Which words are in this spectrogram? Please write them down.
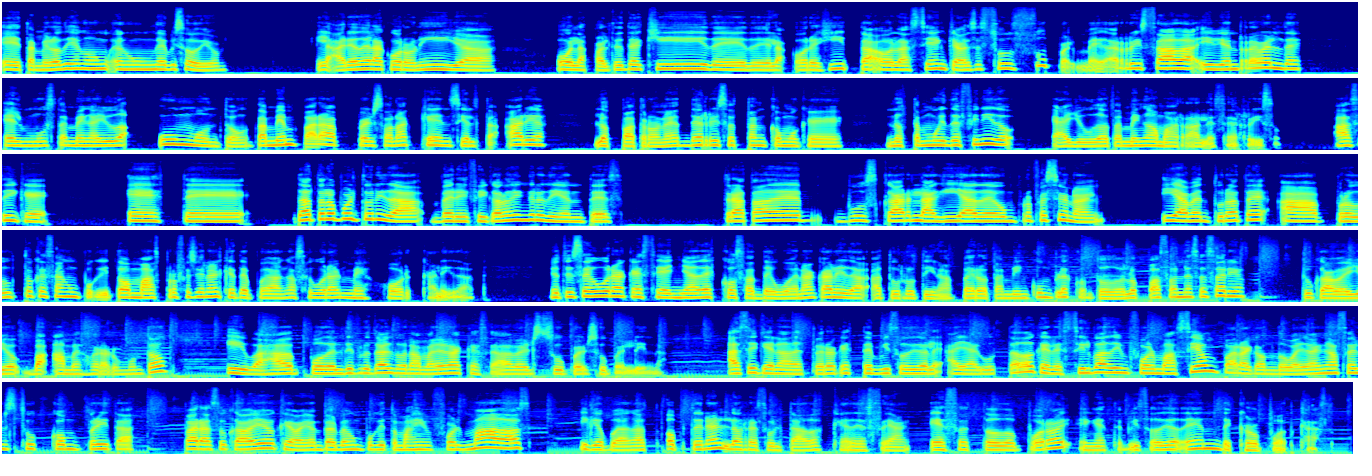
eh, también lo dije en un, episodio, la área de la coronilla o las partes de aquí, de, de la orejita o la sien, que a veces son súper mega rizadas y bien rebeldes, el mousse también ayuda un montón. También para personas que en ciertas áreas los patrones de rizo están como que no están muy definidos, ayuda también a amarrar ese rizo. Así que, este, date la oportunidad, verifica los ingredientes, trata de buscar la guía de un profesional y aventúrate a productos que sean un poquito más profesionales que te puedan asegurar mejor calidad. Yo estoy segura que si añades cosas de buena calidad a tu rutina, pero también cumples con todos los pasos necesarios, tu cabello va a mejorar un montón y vas a poder disfrutar de una manera que se va a ver súper, súper linda. Así que nada, espero que este episodio les haya gustado, que les sirva de información para cuando vayan a hacer sus compritas para su cabello, que vayan tal vez un poquito más informadas y que puedan obtener los resultados que desean. Eso es todo por hoy en este episodio de The Curl Podcast.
